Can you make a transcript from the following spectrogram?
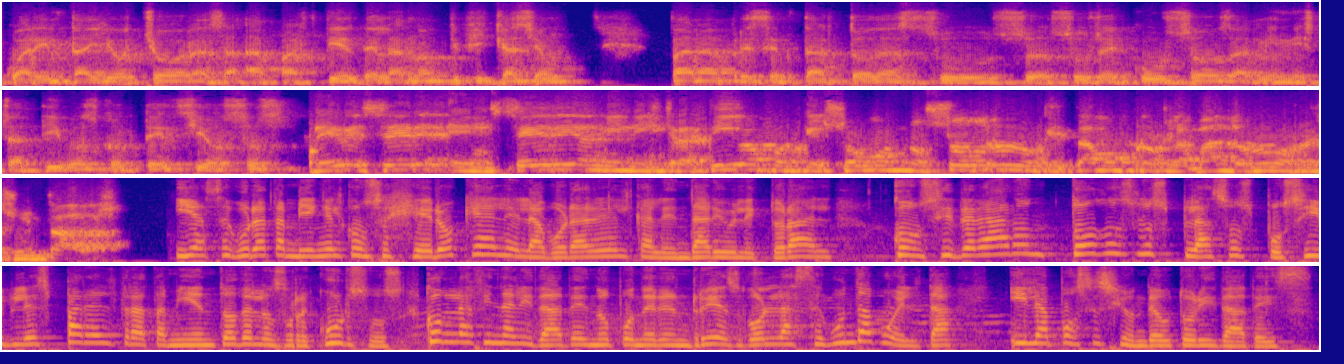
48 horas a partir de la notificación para presentar todos sus, sus, recursos administrativos contenciosos. Debe ser en sede administrativa porque somos nosotros los que estamos proclamando los resultados. Y asegura también el consejero que al elaborar el calendario electoral consideraron todos los plazos posibles para el tratamiento de los recursos, con la finalidad de no poner en riesgo la segunda vuelta y la posesión de autoridades.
